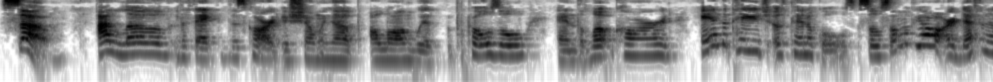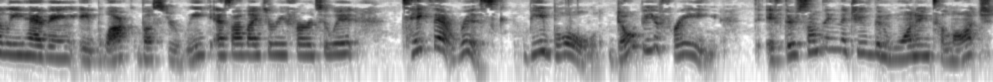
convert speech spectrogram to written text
So I love the fact that this card is showing up along with the proposal and the luck card and the page of pentacles. So some of y'all are definitely having a blockbuster week, as I like to refer to it. Take that risk. Be bold. Don't be afraid. If there's something that you've been wanting to launch,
